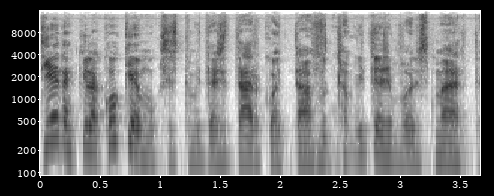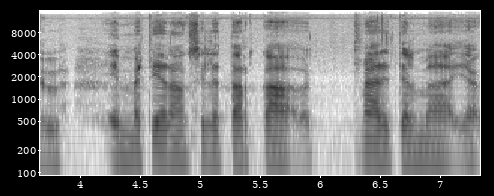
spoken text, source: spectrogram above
Tiedän kyllä kokemuksesta, mitä se tarkoittaa, mutta miten se voisi määritellä? En mä tiedä, onko sille tarkkaa määritelmää ja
